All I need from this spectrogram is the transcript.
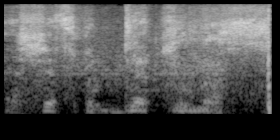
That shit's ridiculous.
